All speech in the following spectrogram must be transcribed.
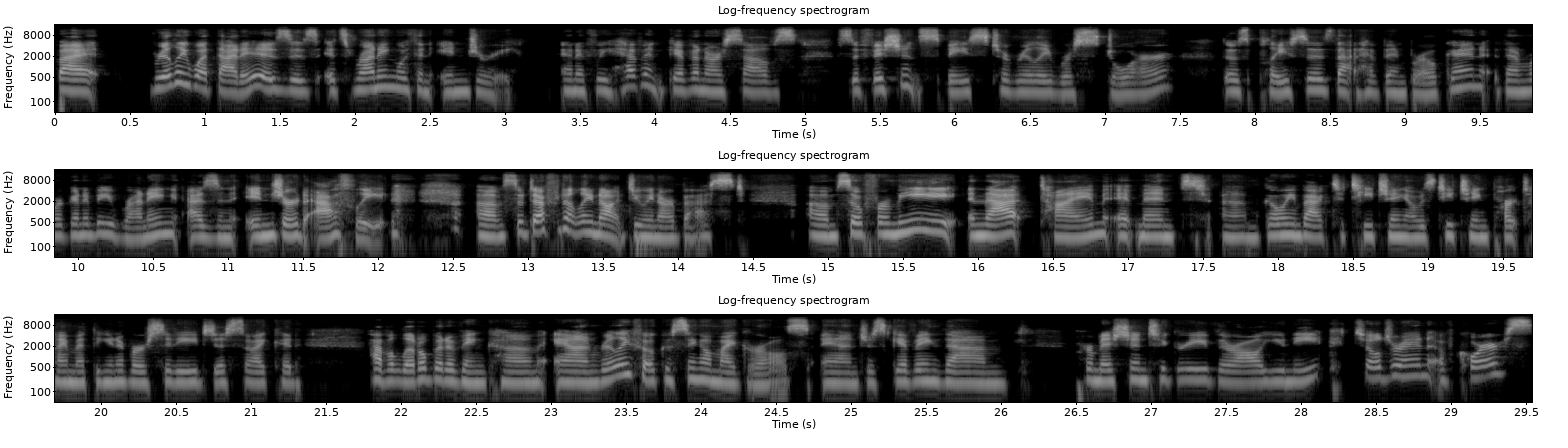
But really, what that is, is it's running with an injury. And if we haven't given ourselves sufficient space to really restore those places that have been broken, then we're going to be running as an injured athlete. Um, so, definitely not doing our best. Um, so, for me, in that time, it meant um, going back to teaching. I was teaching part time at the university just so I could have a little bit of income and really focusing on my girls and just giving them permission to grieve. They're all unique children, of course.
